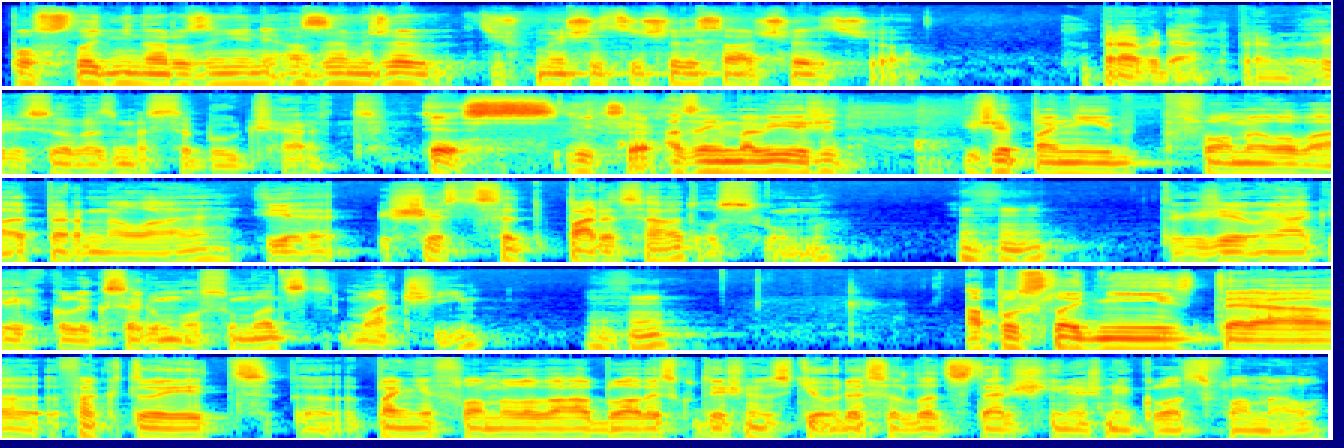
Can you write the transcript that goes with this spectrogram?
poslední narozeniny a zemře, když mu je 666, že jo? Pravda, pravda, když si ho vezme s sebou čert. Yes, exactly. A zajímavé je, že, že paní Flamelové, Pernalé, je 658, mm-hmm. takže je o nějakých kolik 7-8 let mladší. Mm-hmm. A poslední teda faktoid, eh, paní Flamelová byla ve skutečnosti o 10 let starší než Nikolas Flamel.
